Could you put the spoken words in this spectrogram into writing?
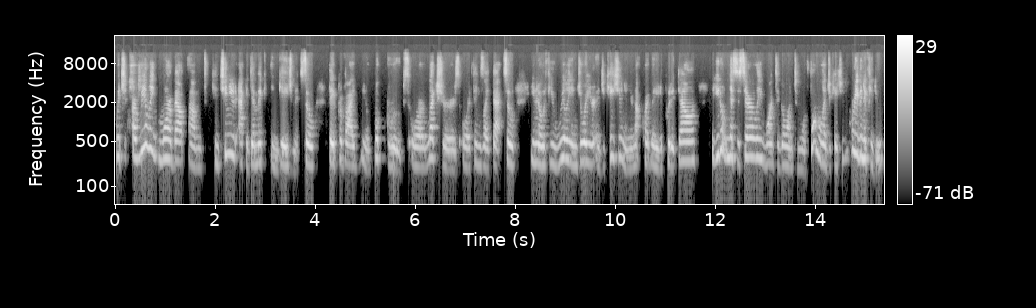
which are really more about um, continued academic engagement. So they provide, you know, book groups or lectures or things like that. So, you know, if you really enjoy your education and you're not quite ready to put it down, but you don't necessarily want to go on to more formal education, or even if you do,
